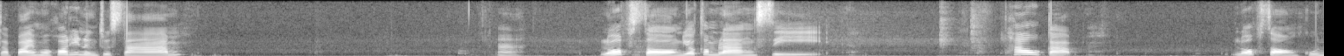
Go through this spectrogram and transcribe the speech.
ต่อไปหัวข้อที่ 1.3อะลบ 2 ยกกำลัง 4 เท่ากับ ลบ 2 คูณ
